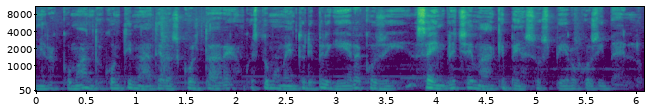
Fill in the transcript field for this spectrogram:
mi raccomando, continuate ad ascoltare questo momento di preghiera così semplice ma anche penso, spero, così bello.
